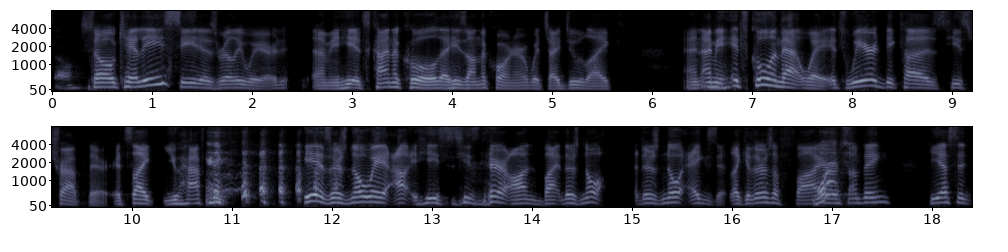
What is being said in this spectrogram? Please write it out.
So so Kaylee's seat is really weird. I mean, he it's kind of cool that he's on the corner, which I do like. And I mean, mm-hmm. it's cool in that way. It's weird because he's trapped there. It's like you have to. he is. There's no way out. He's he's there on. By there's no there's no exit. Like if there's a fire what? or something, he has to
